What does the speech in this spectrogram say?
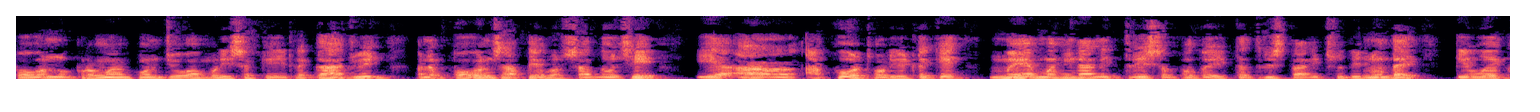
પવનનું પ્રમાણ પણ જોવા મળી શકે. એટલે ગાજવીજ અને પવન સાથે વરસાદો છે એ આખું અઠવાડિયું, એટલે કે મે મહિનાની ત્રીસ અથવા તો એકત્રીસ તારીખ સુધી નોંધાય તેવું એક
